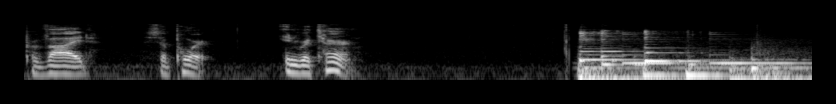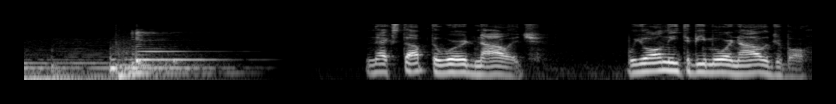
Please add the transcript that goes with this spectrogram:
provide support in return. Next up, the word knowledge. We all need to be more knowledgeable.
